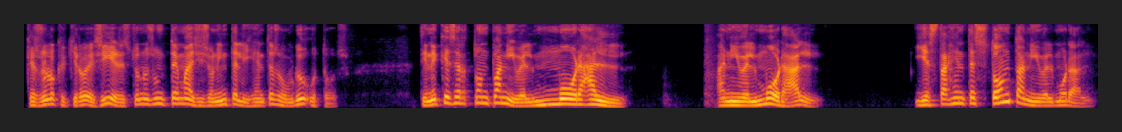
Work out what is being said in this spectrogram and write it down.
que eso es lo que quiero decir. Esto no es un tema de si son inteligentes o brutos. Tiene que ser tonto a nivel moral. A nivel moral. Y esta gente es tonta a nivel moral.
